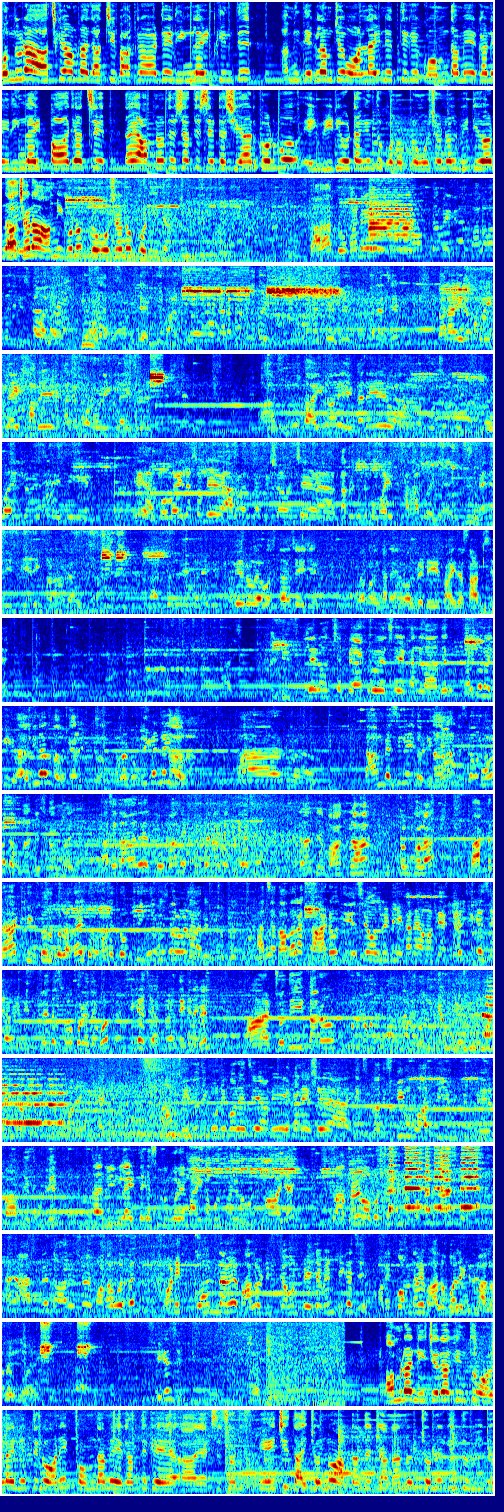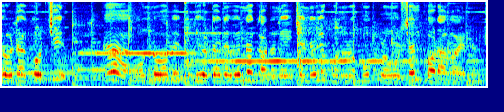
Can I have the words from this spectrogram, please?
বন্ধুরা আজকে আমরা যাচ্ছি বাঁকড়াহাটে রিং লাইট কিনতে। আমি দেখলাম যে অনলাইনের থেকে কম দামে এখানে রিং লাইট পাওয়া যাচ্ছে। তাই আপনাদের সাথে সেটা শেয়ার করব। এই ভিডিওটা কিন্তু কোনো প্রমোশনাল ভিডিও না। তাছাড়া আমি কোনো প্রমোশনও করি না। দাদার দোকানে কম দামে কিন্তু ভালো ভালো জিনিস পাওয়া যায়। হ্যাঁ, যারা আছে তারা এরকম রিং লাইট পাবে। এখানে বড় রিং লাইট? আর শুধু তাই নয় এখানে প্রচুর মোবাইল রয়েছে এইদিকে ঠিক মোবাইলের সঙ্গে আরও একটা বিষয় হচ্ছে কারও যদি মোবাইল খারাপ হয়ে যায় এখানে রিপেয়ারিং করার ব্যবস্থা তার জন্য এখানে ডিসপ্লেরও ব্যবস্থা আছে এই যে দেখো এখানে অলরেডি ভাইরা সারছে ডিসপ্লের হচ্ছে প্যাক রয়েছে এখানে দাদাদের তাই তো নাকি? অরিজিনাল তো? কোনো ডুপ্লিকেট নেই তো। আর দাম বেশি নেই তো? ডিসকাউন্ট ডিসকাউন্ট হবে তো? ডিসকাউন্ট হয়ে যাবে আচ্ছা দাদাদের দোকানে ঠিকানাটা কি আছে? এটা হচ্ছে বাঁকড়াহাট কীর্তনকলা। বাঁকড়াহাট কীর্তনতলা তাই তো? মানে দক্ষিণ চব্বিশ পরগনা আচ্ছা দাদারা কার্ডও দিয়েছে অলরেডি এখানে আমাকে একটা ঠিক আছে? আমি ডিসপ্লেতে শো করে দেবো ঠিক আছে? আপনারা দেখে নেবেন। আর যদি কারও কোনো রকম কম দামে যদি কেউ আছে? আর সে যদি মনে করে যে আমি এখানে এসে এক্সট্রা কিনবো আর কি ইউটিউবে বা ফেসবুকে রিং লাইট থেকে শুরু করে মাইক্রোফোন পাওয়া যায় তো আপনারা অবশ্যই কিন্তু সঙ্গে কথা বলবেন। অনেক কম দামে ভালো ডিসকাউন্ট পেয়ে যাবেন ঠিক আছে? অনেক কম দামে ভালো কোয়ালিটির মাল পেয়ে যাবেন। হ্যাঁ, ঠিক আছে? আমরা নিজেরা কিন্তু অনলাইনের থেকে অনেক কম দামে এখান থেকে অ্যাক্সেসরিজ পেয়েছি তাই জন্য আপনাদের জানানোর জন্য কিন্তু ভিডিওটা করছি। হ্যাঁ অন্যভাবে ভিডিওটা নেবেন না কারণ এই চ্যানেলে কোনো রকম প্রমোশন করা হয় না।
